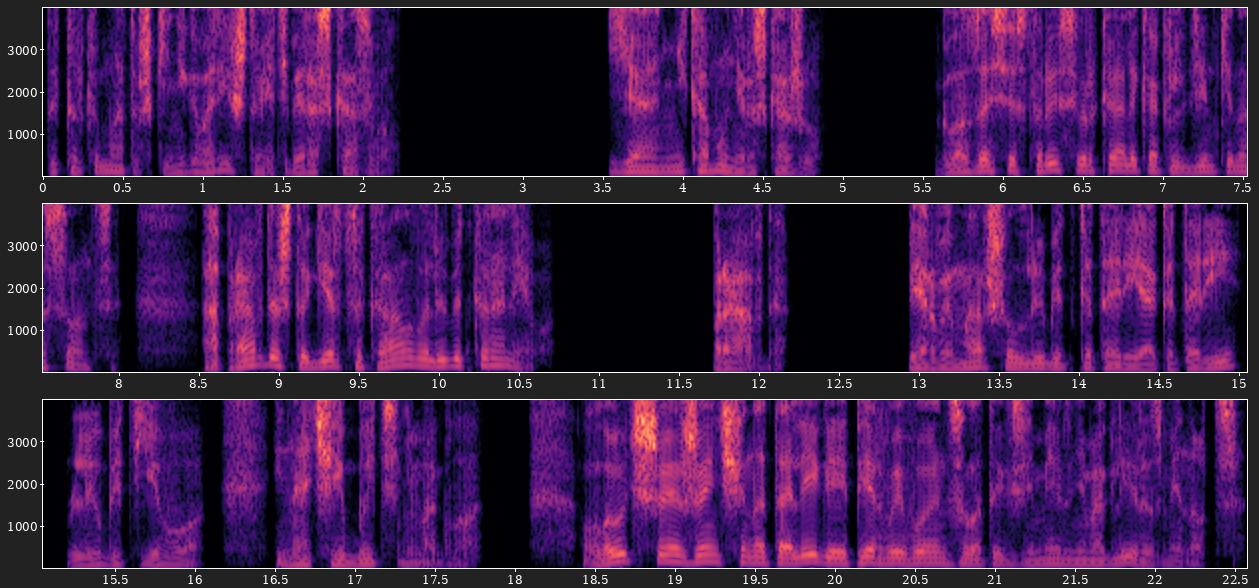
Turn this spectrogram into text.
ты только матушке не говори, что я тебе рассказывал. Я никому не расскажу. Глаза сестры сверкали, как льдинки на солнце. А правда, что герцог Алва любит королеву? Правда. Первый маршал любит Катари, а Катари любит его. Иначе и быть не могло. Лучшая женщина Талига и первый воин Золотых земель не могли разминуться.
